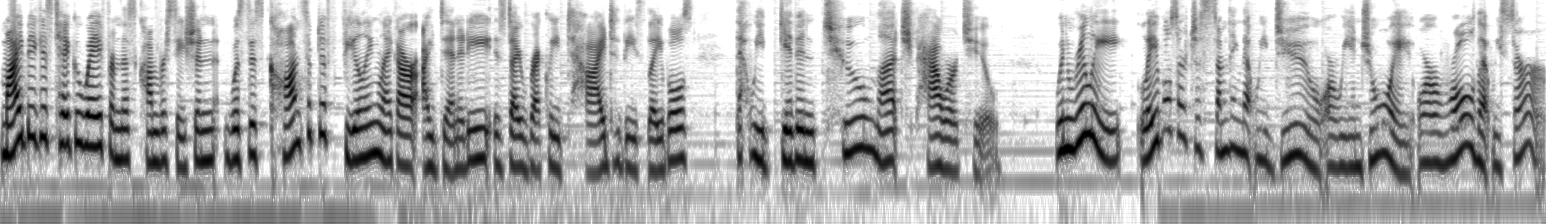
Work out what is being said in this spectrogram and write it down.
My biggest takeaway from this conversation was this concept of feeling like our identity is directly tied to these labels that we've given too much power to. When really, labels are just something that we do or we enjoy or a role that we serve.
